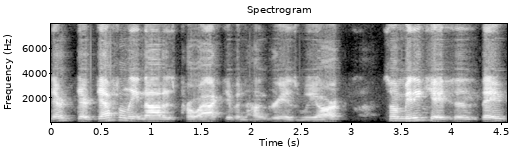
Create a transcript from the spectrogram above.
they're, they're definitely not as proactive and hungry as we are. So in many cases, they,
